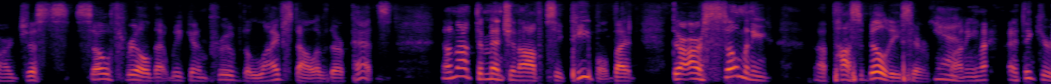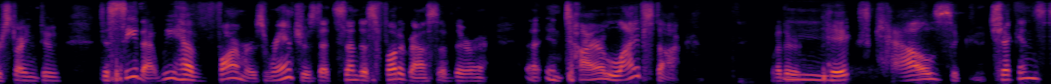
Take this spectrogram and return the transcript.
are just so thrilled that we can improve the lifestyle of their pets. Now, not to mention obviously people, but there are so many uh, possibilities here, yeah. Bonnie. And I, I think you're starting to to see that. We have farmers, ranchers that send us photographs of their uh, entire livestock, whether Mm. pigs, cows, uh, chickens,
